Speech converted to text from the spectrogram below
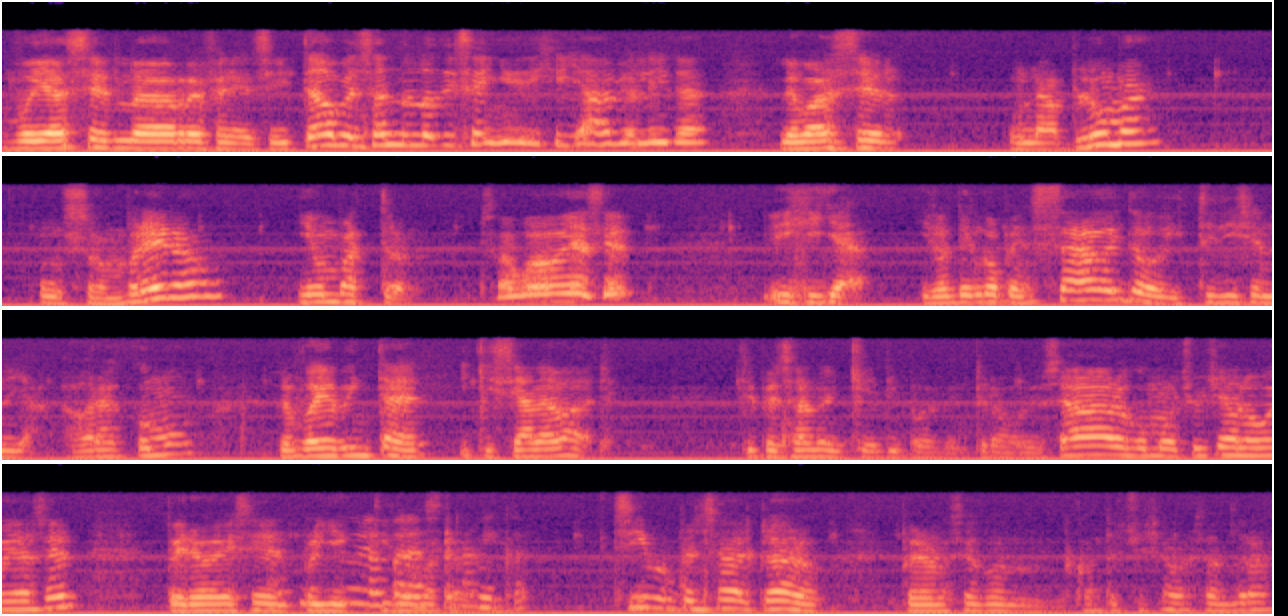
voy a hacer la referencia. Y estaba pensando en los diseños y dije ya, Violita, le voy a hacer una pluma, un sombrero y un bastón. Eso voy a hacer. Y dije ya, y lo tengo pensado y todo, y estoy diciendo ya, ahora cómo lo voy a pintar y que sea lavable. Estoy pensando en qué tipo de pintura voy a usar o cómo chucha lo voy a hacer, pero ese es el para para atrás. cerámica. Sí, pues pensaba, claro, pero no sé con cuánto chucha me saldrá.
